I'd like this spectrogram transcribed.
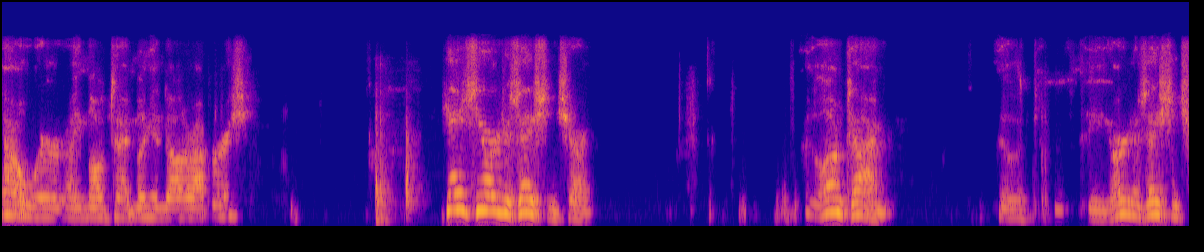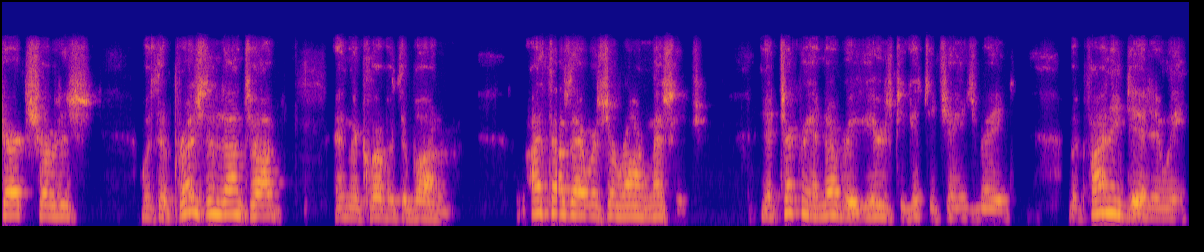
now we're a multi-million dollar operation. Changed the organization chart. For a long time, the, the organization chart showed us with the president on top and the club at the bottom. I thought that was the wrong message. It took me a number of years to get the change made, but finally did, and we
